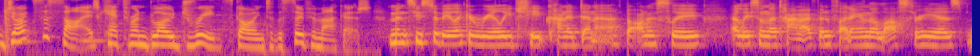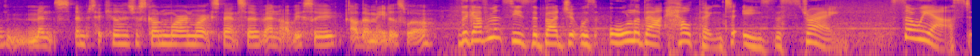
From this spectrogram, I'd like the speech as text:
Jokes aside, Catherine Blow dreads going to the supermarket. Mince used to be like a really cheap kind of dinner, but honestly, at least in the time I've been flooding in the last three years, mince in particular has just gone more and more expensive, and obviously other meat as well. The government says the budget was all about helping to ease the strain. So we asked,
